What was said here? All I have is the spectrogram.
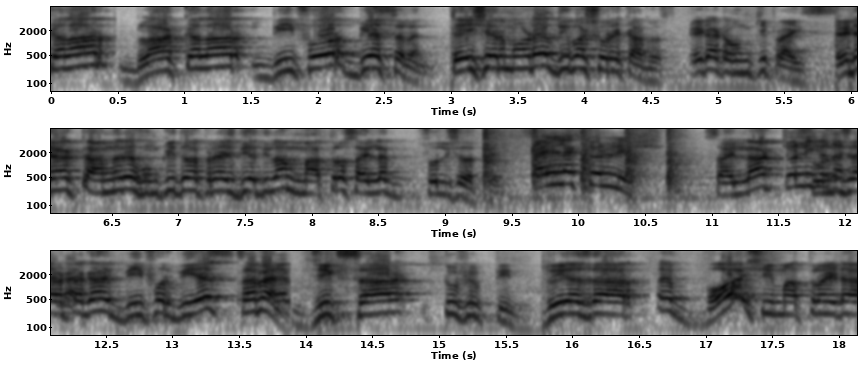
colour black colour V four BS seven তেইশের মডেল দুই বছরের কাগজ। এটা একটা হুমকি প্রাইস এটা একটা আপনাদের হুমকি দেওয়া প্রাইস দিয়ে দিলাম মাত্র চার লাখ চল্লিশ হাজার টাকা। চার লাখ চল্লিশ। চার লাখ চল্লিশ হাজার টাকায় V four BS seven Gixxer two fifteen দুই হাজার এ, বয়সই মাত্র এটা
